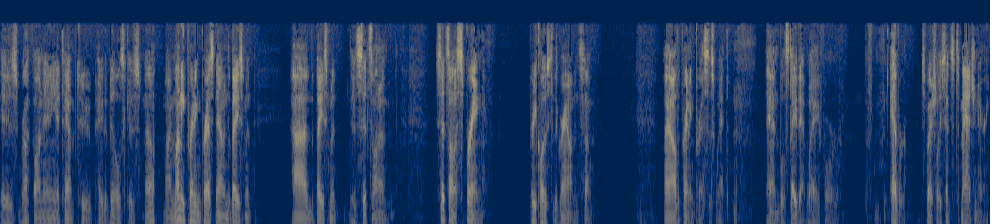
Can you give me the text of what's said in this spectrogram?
is rough on any attempt to pay the bills because, well, my money printing press down in the basement, uh, the basement sits on a sits on a spring, pretty close to the ground, and so, well, the printing press is wet, and will stay that way for ever, especially since it's imaginary.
